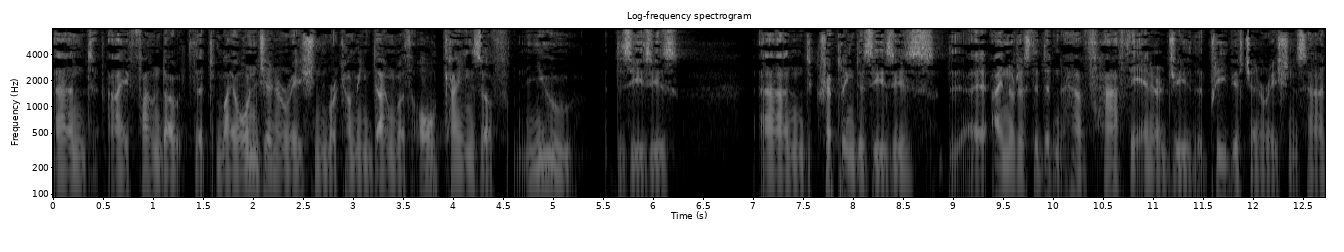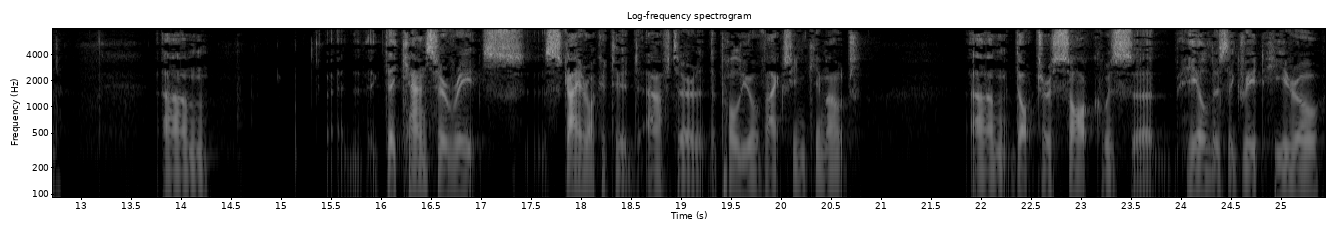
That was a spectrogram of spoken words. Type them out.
and I found out that my own generation were coming down with all kinds of new diseases and crippling diseases. I noticed they didn't have half the energy that previous generations had. Um, the cancer rates skyrocketed after the polio vaccine came out. Um, Dr. Salk was uh, hailed as the great hero.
